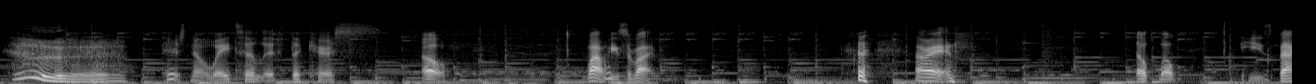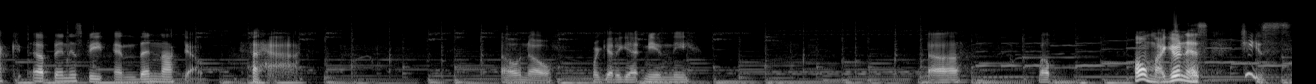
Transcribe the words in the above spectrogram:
there's no way to lift the curse. Oh, Wow, he survived. Alright. Oh, well. He's back up in his feet and then knocked out. Haha. oh no. We're gonna get mutiny. Uh, well. Oh my goodness! Jeez!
